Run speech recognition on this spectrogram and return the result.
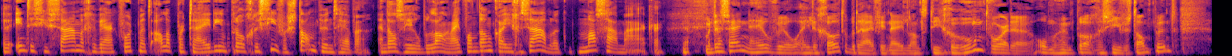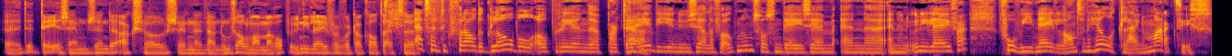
uh, intensief samengewerkt wordt met alle partijen die een progressiever standpunt hebben. En dat is heel belangrijk, want dan kan je gezamenlijk massa maken. Ja, maar er zijn heel veel hele grote bedrijven in Nederland die geroemd worden om hun progressieve standpunt. Uh, de DSM's en de AXO's en nou, noem ze allemaal maar op. Unilever wordt ook altijd. Ja, het zijn natuurlijk vooral de global opererende partijen ja. die je nu zelf ook noemt, zoals een DSM en, en een Unilever. Voor wie Nederland een heel kleine markt is.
